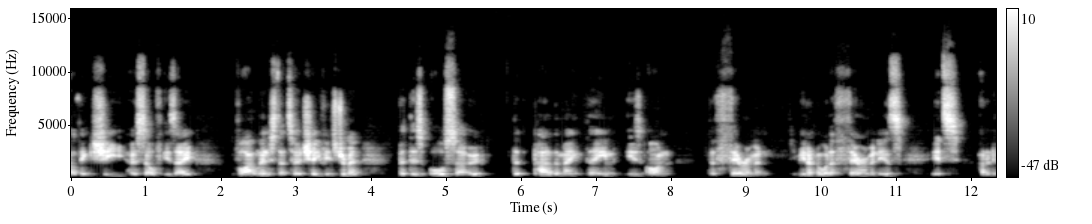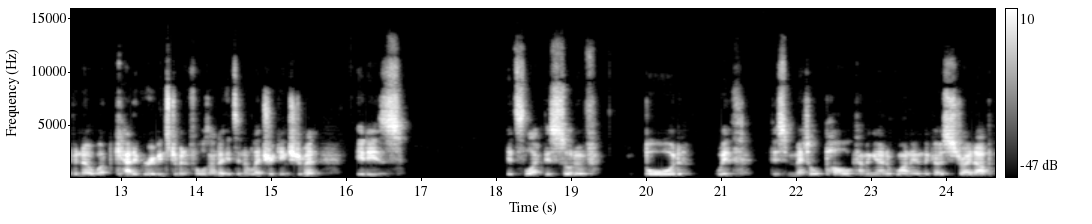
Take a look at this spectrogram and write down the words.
I think she herself is a violinist. That's her chief instrument. But there's also that part of the main theme is on the theremin. If you don't know what a theremin is, it's I don't even know what category of instrument it falls under. It's an electric instrument. It is it's like this sort of board with this metal pole coming out of one end that goes straight up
